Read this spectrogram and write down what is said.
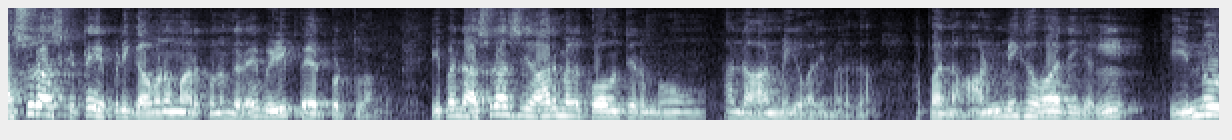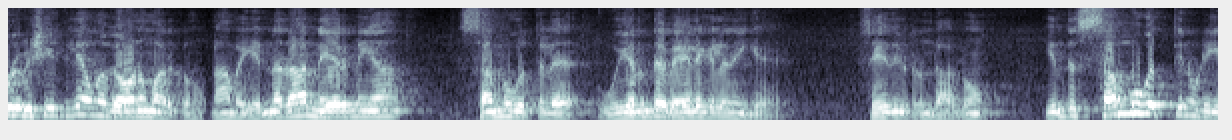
அசுராஸ் கிட்ட எப்படி கவனமாக இருக்கணுங்கிற விழிப்பை ஏற்படுத்துவாங்க. இப்போ அந்த அசுராஸ் யார் மேலே கோபம் திரும்பும்? அந்த ஆன்மீகவாதி மேலே தான் அப்போ அந்த ஆன்மீகவாதிகள் இன்னொரு விஷயத்துலேயும் அவங்க கவனமாக இருக்கணும். நாம் என்னதான் நேர்மையாக சமூகத்தில் உயர்ந்த வேலைகளை நீங்கள் செய்துக்கிட்டு இருந்தாலும் இந்த சமூகத்தினுடைய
